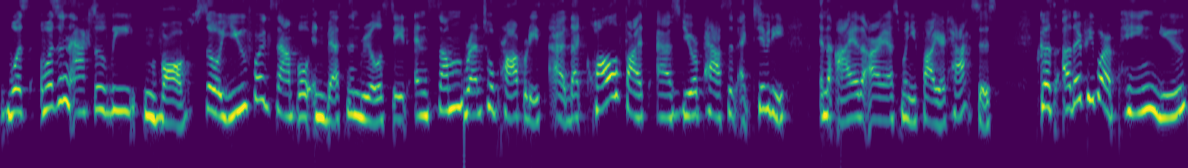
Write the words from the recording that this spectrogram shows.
was wasn't actively involved. So you, for example, invest in real estate and some rental properties uh, that qualifies as your passive activity in the eye of the IRS when you file your taxes. Because other people are paying you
